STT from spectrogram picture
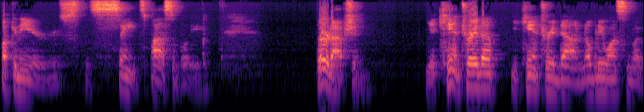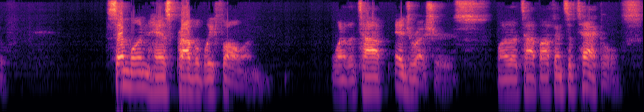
Buccaneers, the Saints, possibly. Third option you can't trade up, you can't trade down. Nobody wants to move. Someone has probably fallen. One of the top edge rushers, one of the top offensive tackles,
